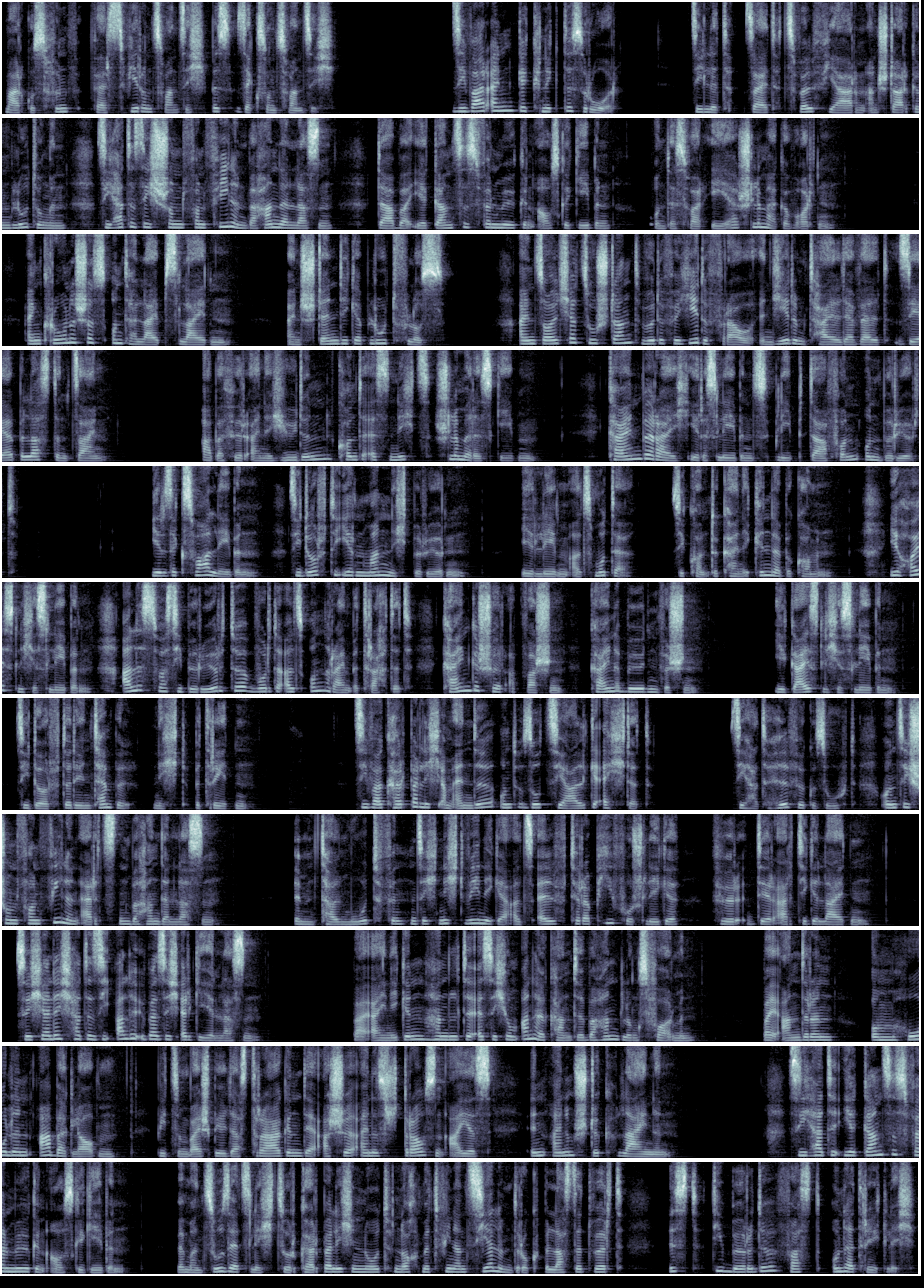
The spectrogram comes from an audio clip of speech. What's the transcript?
Markus 5, Vers 24 bis 26. Sie war ein geknicktes Rohr. Sie litt seit zwölf Jahren an starken Blutungen, sie hatte sich schon von vielen behandeln lassen, dabei ihr ganzes Vermögen ausgegeben, und es war eher schlimmer geworden. Ein chronisches Unterleibsleiden, ein ständiger Blutfluss. Ein solcher Zustand würde für jede Frau in jedem Teil der Welt sehr belastend sein. Aber für eine Jüdin konnte es nichts Schlimmeres geben. Kein Bereich ihres Lebens blieb davon unberührt. Ihr Sexualleben, sie durfte ihren Mann nicht berühren. Ihr Leben als Mutter, sie konnte keine Kinder bekommen. Ihr häusliches Leben, alles, was sie berührte, wurde als unrein betrachtet. Kein Geschirr abwaschen, keine Böden wischen. Ihr geistliches Leben, sie durfte den Tempel nicht betreten. Sie war körperlich am Ende und sozial geächtet. Sie hatte Hilfe gesucht und sich schon von vielen Ärzten behandeln lassen. Im Talmud finden sich nicht weniger als elf Therapievorschläge für derartige Leiden. Sicherlich hatte sie alle über sich ergehen lassen. Bei einigen handelte es sich um anerkannte Behandlungsformen, bei anderen um hohlen Aberglauben, wie zum Beispiel das Tragen der Asche eines Straußeneies in einem Stück Leinen. Sie hatte ihr ganzes Vermögen ausgegeben. Wenn man zusätzlich zur körperlichen Not noch mit finanziellem Druck belastet wird, ist die Bürde fast unerträglich.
